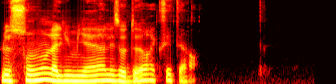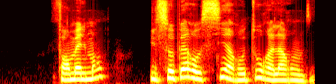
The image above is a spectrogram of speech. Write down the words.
le son, la lumière, les odeurs, etc. Formellement, il s'opère aussi un retour à l'arrondi.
